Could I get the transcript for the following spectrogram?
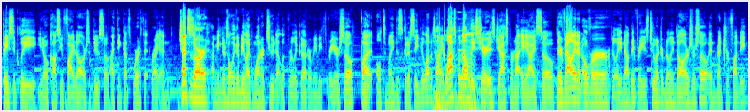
Basically, you know, it costs you $5 to do so. I think that's worth it, right? And chances are, I mean, there's only gonna be like one or two that look really good or maybe three or so, but ultimately this is gonna save you a lot of time. Last but not least here is Jasper.ai. So they're valued at over a billion now. They've raised $200 million or so in venture funding.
